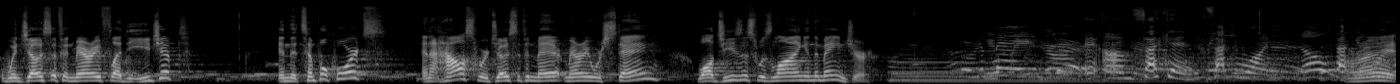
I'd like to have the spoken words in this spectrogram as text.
when Joseph and Mary fled to Egypt, in the temple courts, in a house where Joseph and Mary were staying, while Jesus was lying in the manger. Um, second, second one. No. Second All right.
